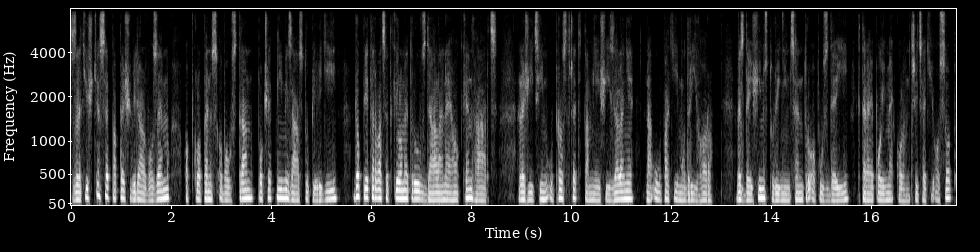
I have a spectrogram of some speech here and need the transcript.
Z letiště se papež vydal vozem, obklopen z obou stran početnými zástupy lidí, do 25 kilometrů vzdáleného Kent Hearts, ležícím uprostřed tamnější zeleně na úpatí Modrých hor. Ve zdejším studijním centru Opus Dei, které pojme kolem 30 osob,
